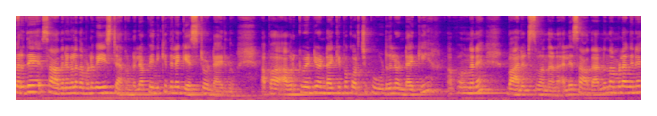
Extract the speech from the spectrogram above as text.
വെറുതെ സാധനങ്ങൾ നമ്മൾ വേസ്റ്റ് ആക്കണ്ടല്ലോ. അപ്പോൾ എനിക്ക് ഇന്നലെ ഗസ്റ്റ് ഉണ്ടായിരുന്നു. അപ്പോൾ അവർക്ക് വേണ്ടി ഉണ്ടാക്കിയപ്പോൾ കുറച്ച് കൂടുതൽ ഉണ്ടാക്കി. അപ്പോൾ അങ്ങനെ ബാലൻസ് വന്നതാണ് അല്ലെ സാധാരണ നമ്മളങ്ങനെ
